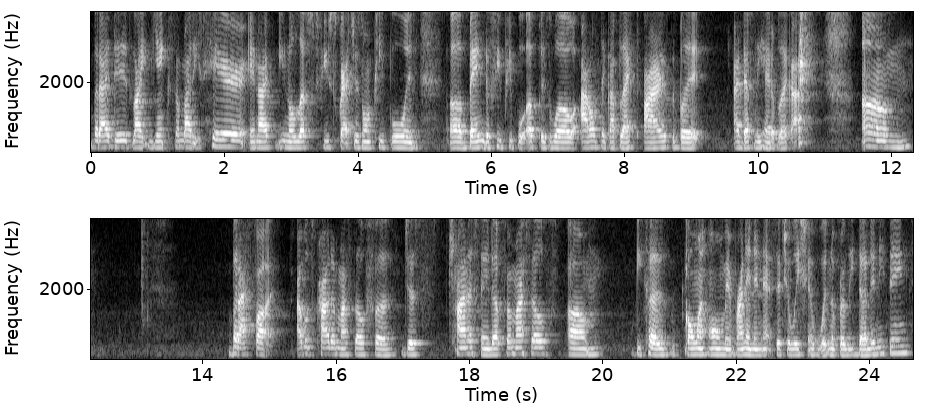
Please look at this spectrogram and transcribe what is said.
but I did like yank somebody's hair and I you know left a few scratches on people and uh, banged a few people up as well. I don't think I blacked eyes but I definitely had a black eye. Um but I fought. I was proud of myself for just trying to stand up for myself um because going home and running in that situation wouldn't have really done anything.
